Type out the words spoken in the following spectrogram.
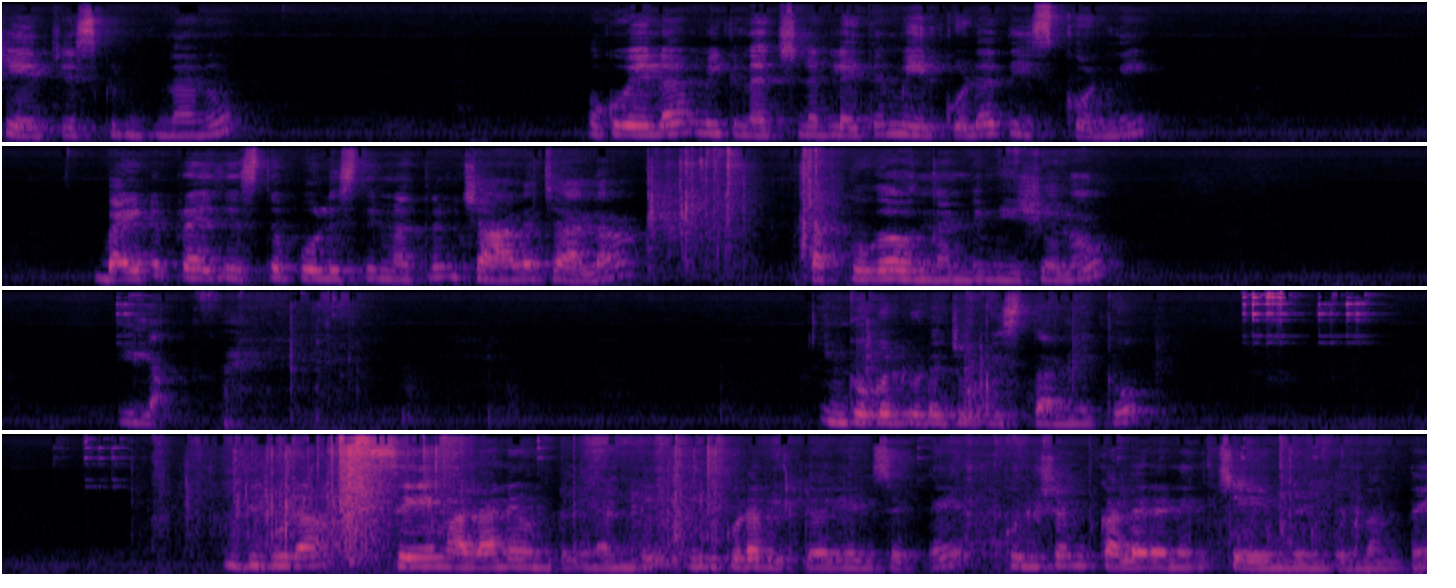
షేర్ చేసుకుంటున్నాను. ఒకవేళ మీకు నచ్చినట్లయితే మీరు కూడా తీసుకోండి. బయట ప్రైజెస్తో పోలిస్తే మాత్రం చాలా చాలా తక్కువగా ఉందండి మీషోలో. ఇలా. ఇంకొకటి కూడా చూపిస్తాను మీకు. ఇది కూడా సేమ్ అలానే ఉంటుందండి. ఇది కూడా విక్టోరియన్ సెట్టే. కొంచెం కలర్ అనేది చేంజ్ ఉంటుంది అంతే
